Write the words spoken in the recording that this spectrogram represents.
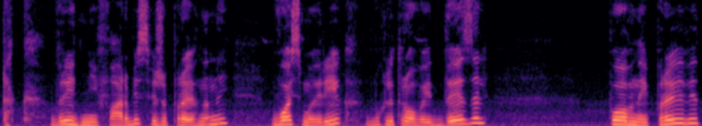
Так, в рідній фарбі, свіжопригнаний. Восьмий рік, двохлітровий дизель, повний привід,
